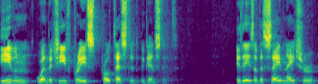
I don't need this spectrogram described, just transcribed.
even when the chief priests protested against it. It is of the same nature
